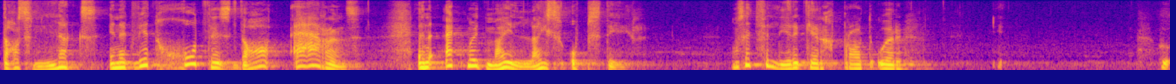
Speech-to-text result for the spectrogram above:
daar's niks en ek weet God is daar eers en ek moet my lys opstuur. Ons het verlede keer gepraat oor hoe,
